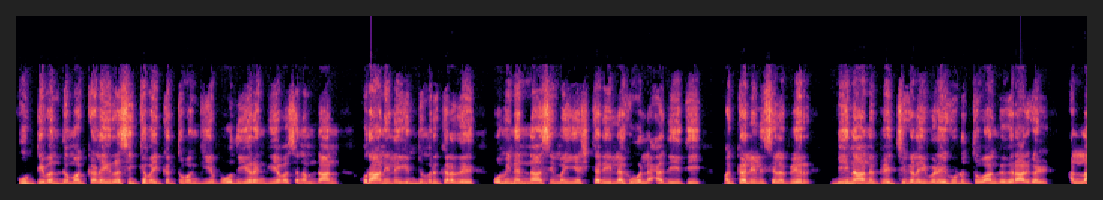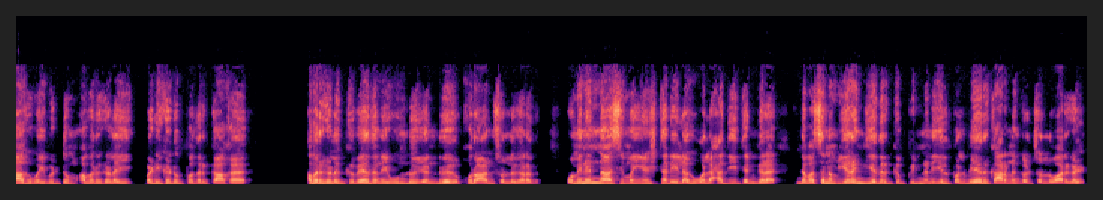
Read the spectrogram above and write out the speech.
கூட்டி வந்து மக்களை ரசிக்க வைக்க துவங்கிய போது இறங்கிய வசனம்தான் குரானிலே இன்றும் இருக்கிறது. லகுவல் ஹதீதி. மக்களில் சில பேர் வீணான பேச்சுகளை விலை கொடுத்து வாங்குகிறார்கள். அல்லாஹுவை விட்டும் அவர்களை வழிகெடுப்பதற்காக அவர்களுக்கு வேதனை உண்டு என்று குரான் சொல்லுகிறது. ஒமினன் நாசிமை எஷ்டரி லகுவல் ஹதீத் என்கிற இந்த வசனம் இறங்கியதற்கு பின்னணியில் பல்வேறு காரணங்கள் சொல்லுவார்கள்.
